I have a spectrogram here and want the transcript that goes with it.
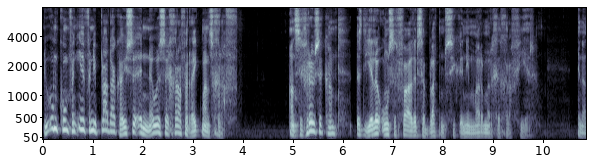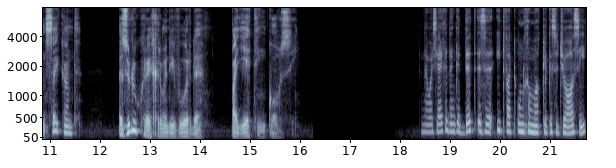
Die oom kom van een van die platdakhuise en nou is sy graf 'n rykmansgraf. Aan sy vrou se kant is die hele onsse Vader se bladmusiek in die marmer gegraveer. En aan sy kant 'n Zulu kryger met die woorde Payetinkosi. Nou as jy gedink het dit is 'n ietwat ongemaklike situasie,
